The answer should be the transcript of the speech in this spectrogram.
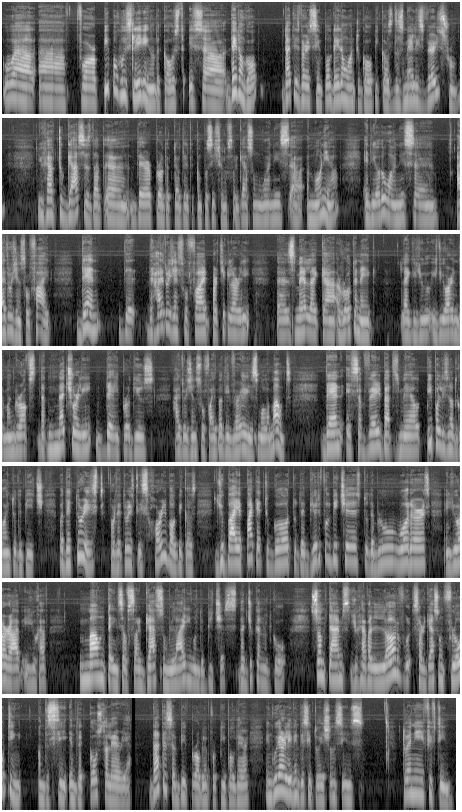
Well, uh, for people who's living on the coast, is uh, they don't go. That is very simple. They don't want to go because the smell is very strong. You have two gases that uh, they're product of the decomposition of sargassum. One is uh, ammonia, and the other one is uh, hydrogen sulfide. Then the the hydrogen sulfide particularly uh, smell like a rotten egg like you if you are in the mangroves that naturally they produce hydrogen sulfide but in very small amounts then it's a very bad smell people is not going to the beach but the tourist for the tourist is horrible because you buy a packet to go to the beautiful beaches to the blue waters and you arrive you have mountains of sargassum lying on the beaches that you cannot go sometimes you have a lot of sargassum floating on the sea in the coastal area. That is a big problem for people there. And we are living this situation since 2015.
